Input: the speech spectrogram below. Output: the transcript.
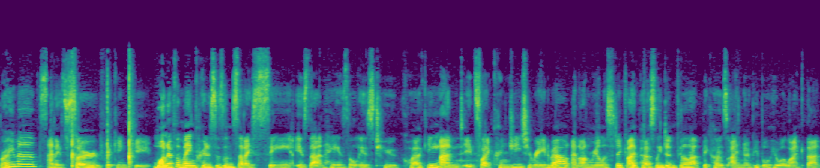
romance and it's so freaking cute. One of the main criticisms that I see is that Hazel is too quirky and it's like cringy to read about and unrealistic. I personally didn't feel that because I know people who are like that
